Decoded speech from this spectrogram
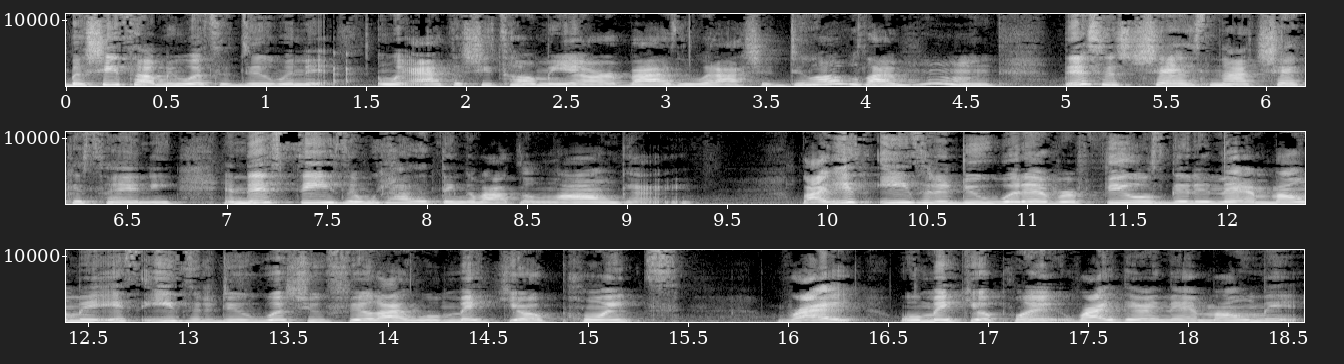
But she told me what to do when it when after she told me or advised me what I should do. I was like, hmm, this is chess, not checkers, honey. And this season, we have to think about the long game. Like it's easy to do whatever feels good in that moment. It's easy to do what you feel like will make your point right, will make your point right there in that moment.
